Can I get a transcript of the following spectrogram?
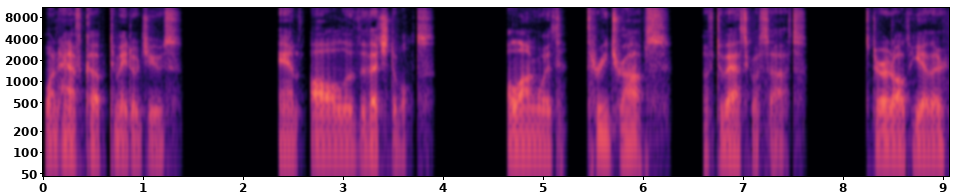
one half cup tomato juice and all of the vegetables, along with three drops of Tabasco sauce. Stir it all together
